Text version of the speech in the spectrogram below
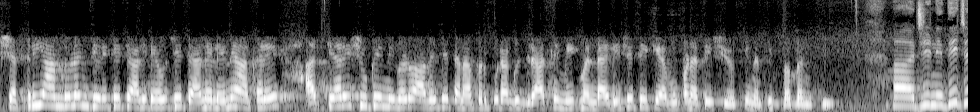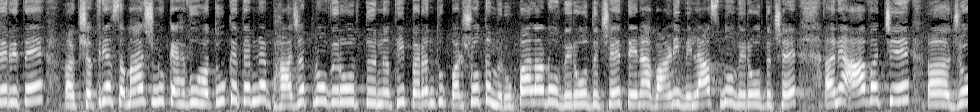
ક્ષત્રિય આંદોલન જે રીતે ચાલી રહ્યું છે તેને લઈને આખરે અત્યારે શું કઈ નિવડો આવે છે, તેના પર પૂરા ગુજરાતની મીટ મંડાયેલી છે, તે કહેવું પણ અતિશયોગ્ય નથી બનતી. જી નિધિ જે રીતે ક્ષત્રિય સમાજનું કહેવું હતું કે તેમને ભાજપનો વિરોધ નથી પરંતુ પરસોત્તમ રૂપાલાનો વિરોધ છે તેના વાણી વિલાસનો વિરોધ છે અને આ વચ્ચે જો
